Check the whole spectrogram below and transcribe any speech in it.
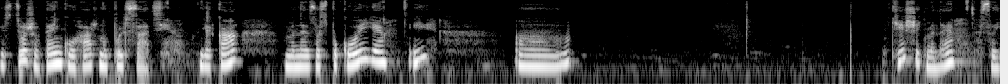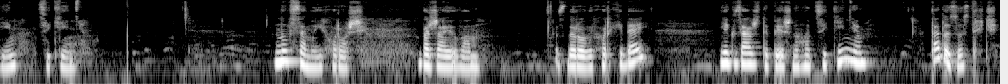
ось цю жовтеньку гарну пульсацію, яка мене заспокоює і тішить мене своїм цвітінням. Ну, все, мої хороші. Бажаю вам здорових орхідей, як завжди, пишного цвітіння, та до зустрічі!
